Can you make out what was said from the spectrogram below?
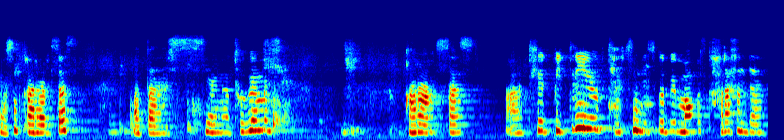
Бусад гар орлоос одоо яг нөгөө түгээмэл гар орлоос а тэгэхээр бидний юу тавьсан дэлгүүр би Монголд харахандаа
